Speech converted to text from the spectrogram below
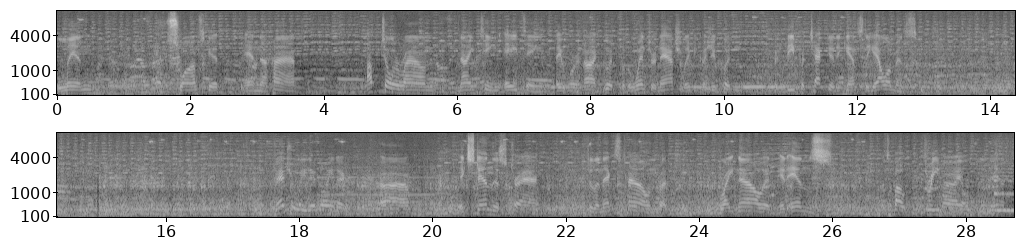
Lynn, Swampscott, and Nahant up till around 1918. They were not good for the winter naturally because you couldn't be protected against the elements. Eventually, they're going to uh, extend this track to the next town, but right now it, it ends, it's about three miles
